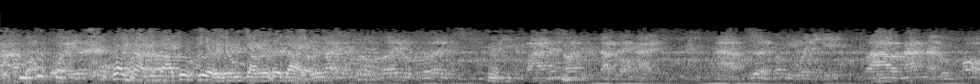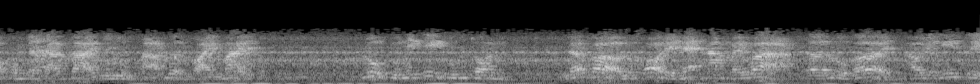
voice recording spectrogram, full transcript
มาบอกป่วยแล้วถ้ามาจะมาทุกเที่ยวยังจำไม่ค่อยได้ใช่ไหมลูกเลยลูกเลยมีมาแน่นอนจะจำได้ไงอ่าเพื่อนก็มีไว้อย่างนี้คราวนั้นน่ะหลวงพ่อคงจะจำได้ที่ลูกถามเรื่องไฟไหม้ลูกอยู่ในที่ชุมชนแล้วก็หลวงพ่อได้แนะนำไปว่าเออลูกเอ้ยเอาอย่างนี้สิ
